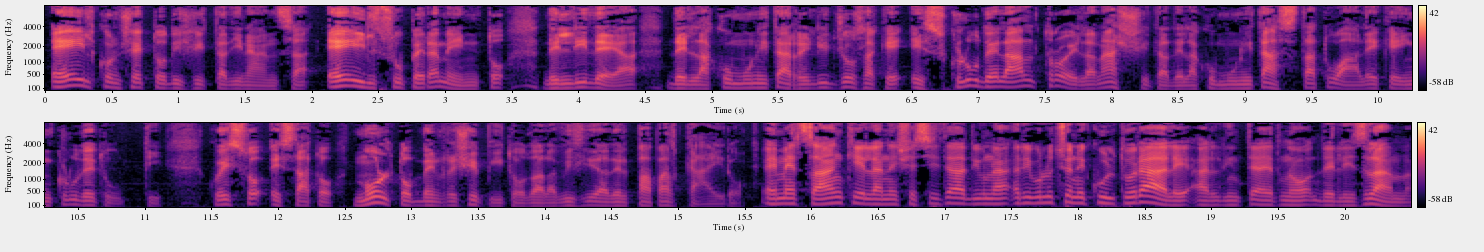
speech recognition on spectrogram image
È il concetto di cittadinanza, è il superamento superamento dell'idea della comunità religiosa che esclude l'altro e la nascita della comunità statuale che include tutti. Questo è stato molto ben recepito dalla visita del Papa al Cairo. È emersa anche la necessità di una rivoluzione culturale all'interno dell'Islam.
